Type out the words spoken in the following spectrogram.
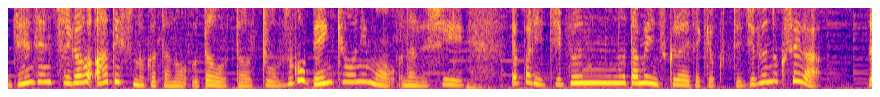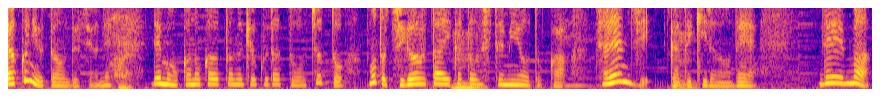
全然違うアーティストの方の歌を歌うとすごい勉強にもなるし、うん、やっぱり自分のために作られた曲って自分の癖が楽に歌うんですよね、はい、でも他の方の曲だとちょっともっと違う歌い方をしてみようとか、うん、チャレンジができるので、うん、でまあ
